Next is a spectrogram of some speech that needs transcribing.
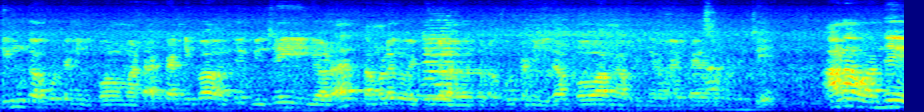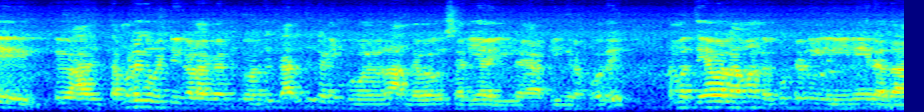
திமுக கூட்டணிக்கு போக மாட்டாங்க கண்டிப்பாக வந்து விஜயோட தமிழக வெற்றி கழகத்தோட கூட்டணிக்கு தான் போவாங்க அப்படிங்கிற மாதிரி பேசப்பட்டுச்சு. ஆனால் வந்து அது தமிழக வெற்றி கழகத்துக்கு வந்து கருத்து கணிப்பு அந்த அளவுக்கு சரியா இல்லை அப்படிங்கிற போது நம்ம தேவையில்லாம அந்த கூட்டணியில இணையிறதா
